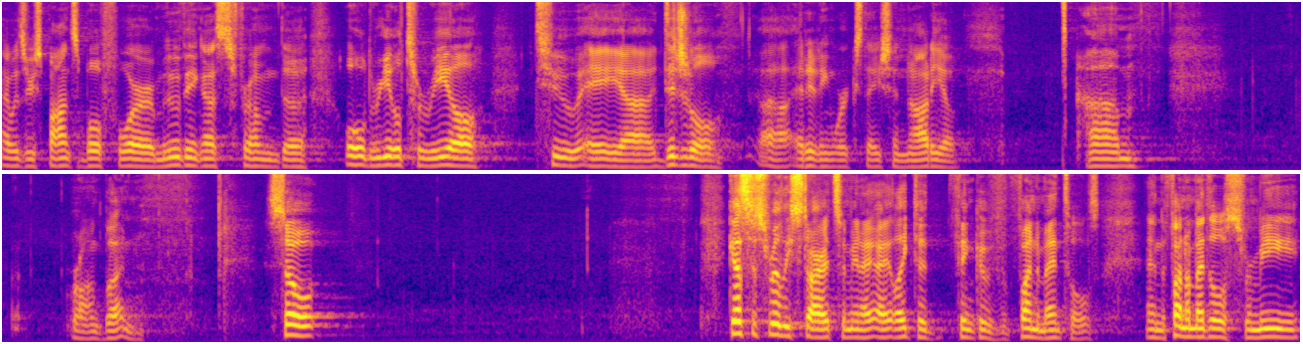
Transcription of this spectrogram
I was responsible for moving us from the old reel-to-reel to a uh, digital uh, editing workstation and audio. Um, wrong button. So I guess this really starts, I mean, I, I, like to think of fundamentals. And the fundamentals for me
